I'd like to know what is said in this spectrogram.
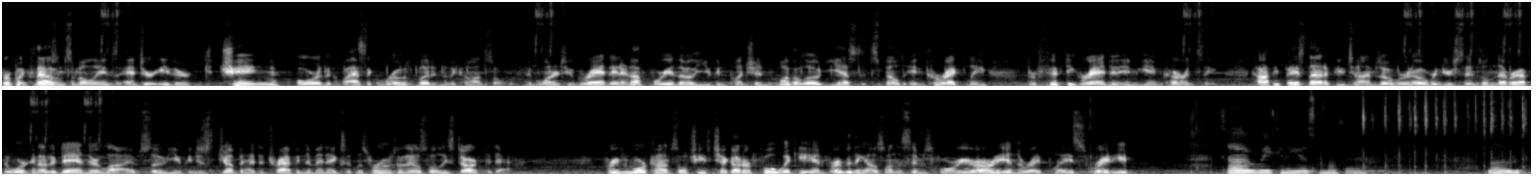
For a quick thousand simoleons, enter either Ching or the classic Rosebud into the console. If one or two grand ain't enough for you, though, you can punch in Motherload, yes, it's spelled incorrectly, for 50 grand in in-game currency. Copy paste that a few times over and over, and your Sims will never have to work another day in their lives, so you can just jump ahead to trapping them in exitless rooms where they'll slowly starve to death. For even more console cheats, check out our full wiki, and for everything else on The Sims 4, you're already in the right place, right here. So we can use mother load,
